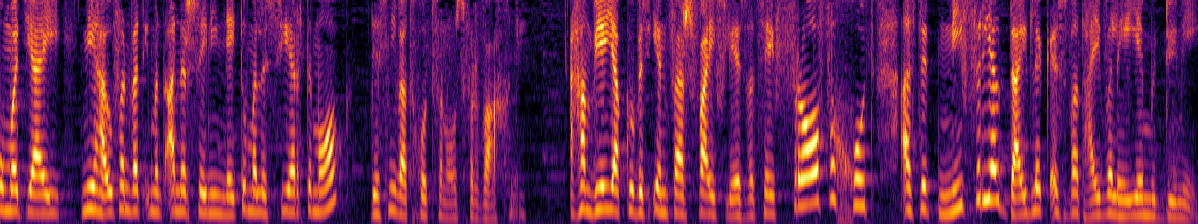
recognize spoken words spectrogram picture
omdat jy nie hou van wat iemand anders sê nie net om hulle seer te maak? Dis nie wat God van ons verwag nie. Ek gaan weer Jakobus 1 vers 5 lees wat sê vra vir God as dit nie vir jou duidelik is wat hy wil hê jy moet doen nie.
